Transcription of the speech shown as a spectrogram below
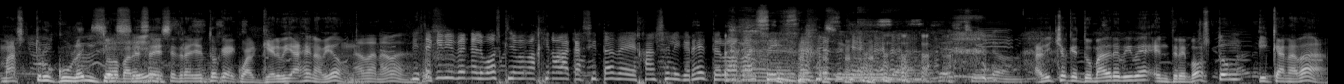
más truculento Sí, sí. parece ese trayecto que cualquier viaje en avión. Nada, nada. Dice que vive en el bosque, yo me imagino la casita de Hansel y Gretel o algo así. ¿sabes? Sí, Que- qué chulo. Ha dicho que tu madre vive entre Boston y Canadá.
